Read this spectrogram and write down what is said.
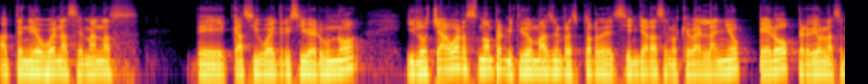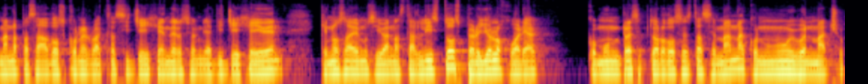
ha tenido buenas semanas de casi wide receiver 1 y los Jaguars no han permitido más de un receptor de 100 yardas en lo que va el año, pero perdieron la semana pasada dos cornerbacks a CJ Henderson y a DJ Hayden, que no sabemos si van a estar listos, pero yo lo jugaría como un receptor 2 esta semana con un muy buen matchup.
